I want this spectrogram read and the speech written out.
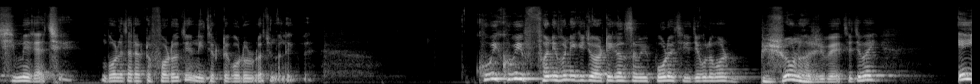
জিমে গেছে। বলে তার একটা ফটো দিয়ে নিচে একটা গরুর রচনা লিখবে। খুবই খুবই ফানি ফানি কিছু আর্টিকেলস আমি পড়েছি যেগুলো আমার ভীষণ হাসি পেয়েছে যে ভাই, এই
